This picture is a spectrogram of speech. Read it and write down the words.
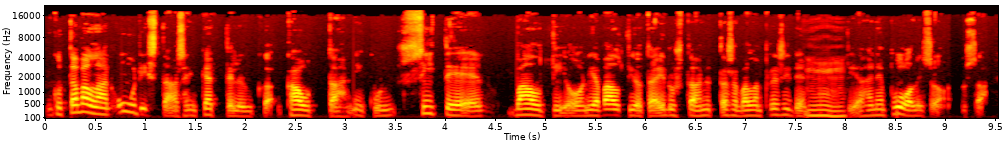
niin kuin tavallaan uudistaa sen kättelyn kautta niin kuin siteen valtioon, ja valtiota edustaa nyt tasavallan presidentti mm. ja hänen puolisonsa –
